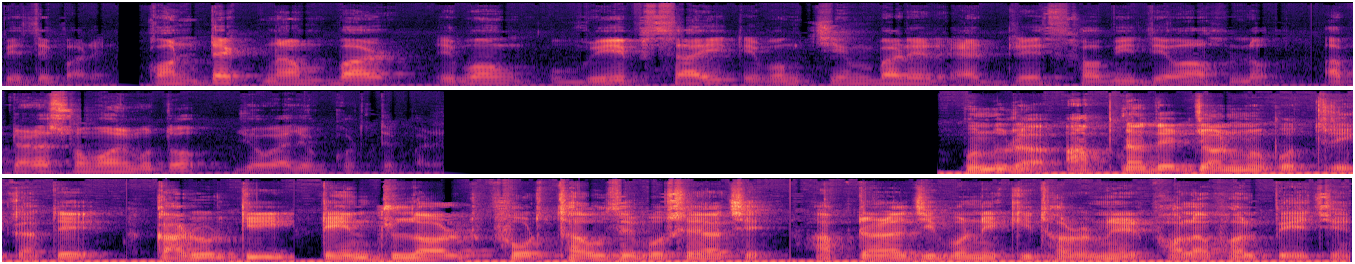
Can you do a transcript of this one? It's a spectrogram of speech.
পেতে পারেন কন্ট্যাক্ট নাম্বার এবং ওয়েবসাইট এবং চেম্বারের অ্যাড্রেস সবই দেওয়া হলো। আপনারা সময় মতো যোগাযোগ করতে পারেন। বন্ধুরা আপনাদের জন্মপত্রিকাতে কারোর কি টেন্থ লর্ড ফোর্থ হাউসে বসে আছে? আপনারা জীবনে কি ধরনের ফলাফল পেয়েছেন?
